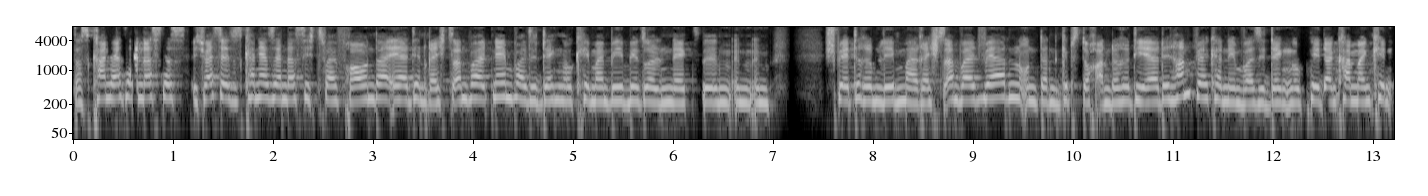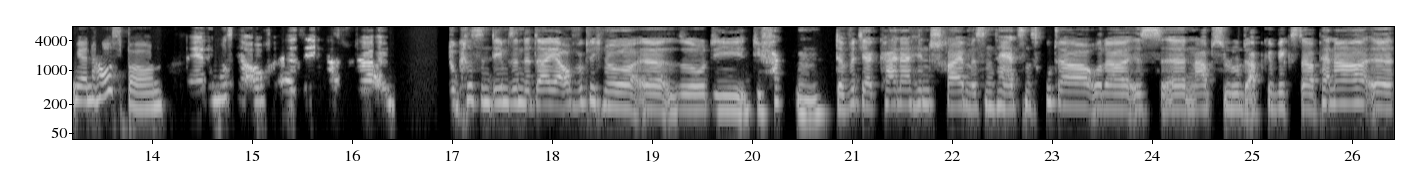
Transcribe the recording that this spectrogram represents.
Das kann ja sein, dass das, ich weiß ja, es kann ja sein, dass sich zwei Frauen da eher den Rechtsanwalt nehmen, weil sie denken, okay, mein Baby soll nächst, im, im, im späteren Leben mal Rechtsanwalt werden. Und dann gibt's doch andere, die eher den Handwerker nehmen, weil sie denken, okay, dann kann mein Kind mir ein Haus bauen. Ja, du musst ja auch äh, sehen, dass du da im du kriegst in dem Sinne da ja auch wirklich nur äh, so die, die Fakten. Da wird ja keiner hinschreiben, ist ein Herzensguter oder ist äh, ein absolut abgewichster Penner. Äh,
